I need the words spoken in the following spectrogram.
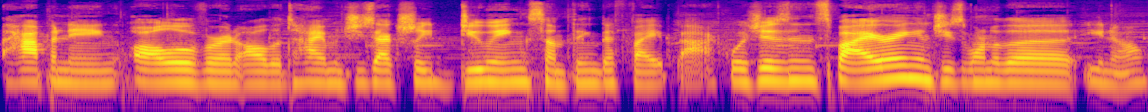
happening all over and all the time and she's actually doing something to fight back, which is inspiring and she's one of the, you know,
